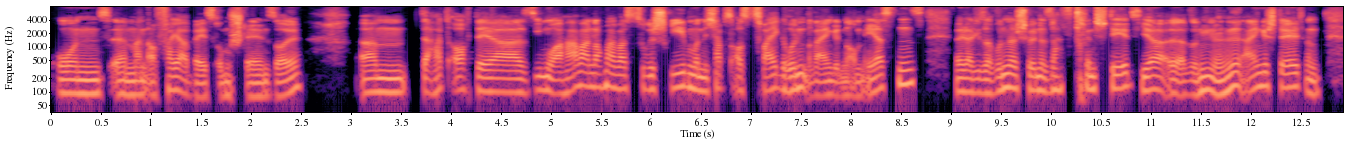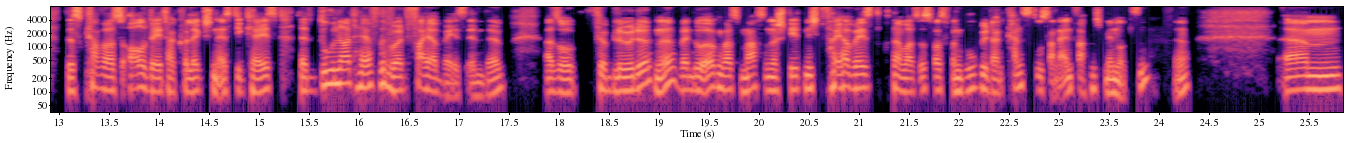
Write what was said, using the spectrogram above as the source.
und äh, man auf Firebase umstellen soll. Ähm, da hat auch der Simo Ahava nochmal was zugeschrieben und ich habe es aus zwei Gründen reingenommen. Erstens, weil da dieser wunderschöne Satz drin steht, hier, also hm, hm, eingestellt und this covers all data collection SDKs that do not have the word Firebase in them. Also für blöde, ne? wenn du irgendwas machst und es steht nicht Firebase drin, aber es ist was von Google, dann kannst du es dann einfach nicht mehr nutzen. Ne? Ähm,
